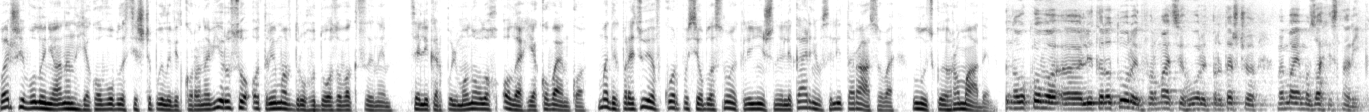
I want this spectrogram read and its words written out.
Перший волинянин, якого в області щепили від коронавірусу, отримав другу дозу вакцини. Це лікар-пульмонолог Олег Яковенко. Медик працює в корпусі обласної клінічної лікарні в селі Тарасове Луцької громади. Наукова е, література, інформація говорить про те, що ми маємо захист на рік.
